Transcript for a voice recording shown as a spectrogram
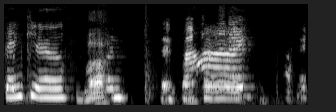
Thank you. Bye. Okay, bye. bye.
